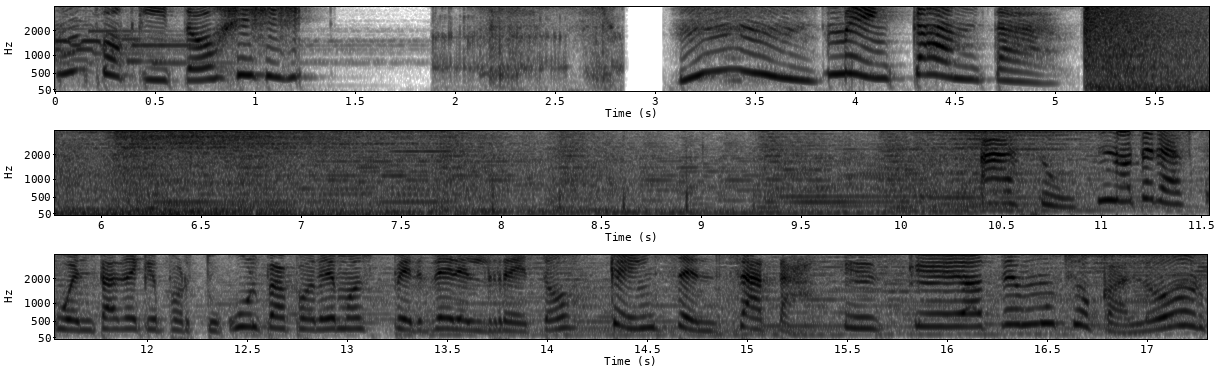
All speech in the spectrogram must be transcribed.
Un poquito. Mmm, me encanta. Azu, ¿no te das cuenta de que por tu culpa podemos perder el reto? ¡Qué insensata! Es que hace mucho calor,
